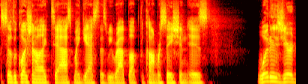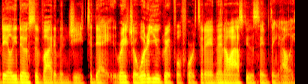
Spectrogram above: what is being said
So, the question I like to ask my guests as we wrap up the conversation is What is your daily dose of vitamin G today? Rachel, what are you grateful for today? And then I'll ask you the same thing, Ally.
